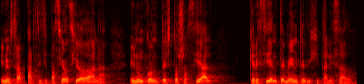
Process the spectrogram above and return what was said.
y nuestra participación ciudadana en un contexto social crecientemente digitalizado.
